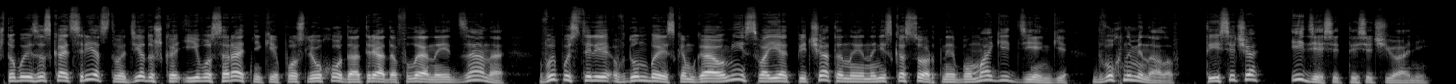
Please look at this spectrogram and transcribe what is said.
Чтобы изыскать средства, дедушка и его соратники после ухода отрядов Лена и Дзана выпустили в дунбейском Гаоми свои отпечатанные на низкосортные бумаги деньги двух номиналов – тысяча и десять тысяч юаней.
